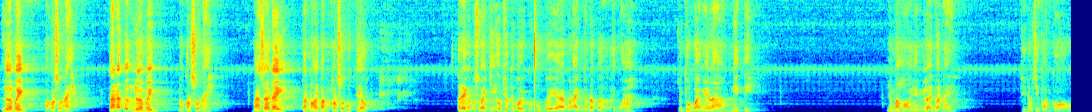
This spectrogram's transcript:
lừa mình bằng con số này. Ta đã tự lừa mình bằng con số này. Và giờ đây, ta nói bằng con số mục tiêu. Ở đây có một số anh chị, hôm trước tôi ngồi cùng với ờ, một anh giám đốc ở thanh hóa. Doanh thu của anh ấy là nghìn tỷ nhưng mà hỏi đến cái lợi nhuận này, thì nó chỉ còn có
